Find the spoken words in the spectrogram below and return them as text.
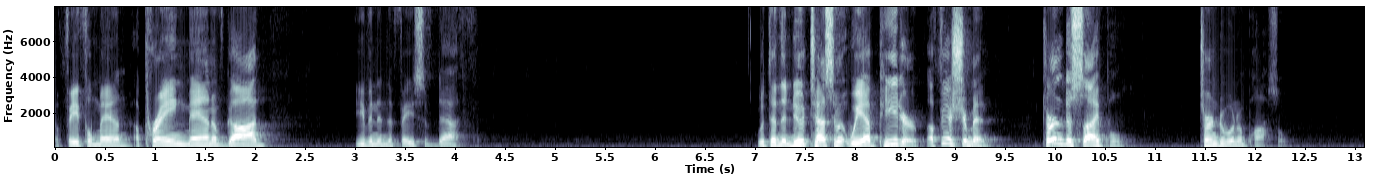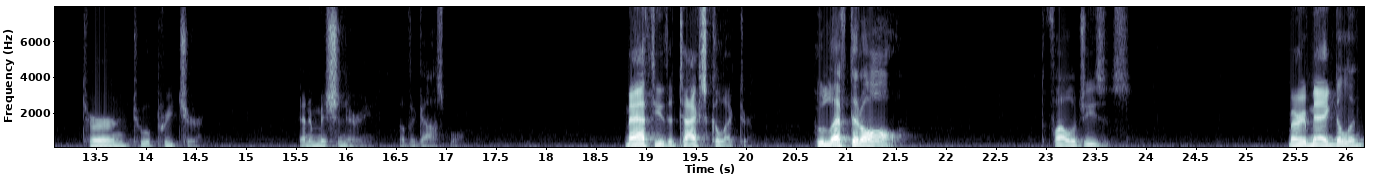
A faithful man, a praying man of God, even in the face of death. Within the New Testament, we have Peter, a fisherman, turned disciple, turned to an apostle, turned to a preacher and a missionary of the gospel. Matthew, the tax collector, who left it all to follow Jesus. Mary Magdalene,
